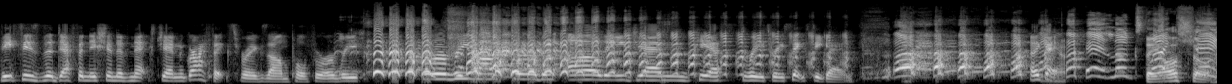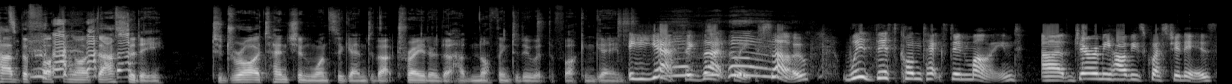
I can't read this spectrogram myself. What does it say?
this is the definition of next gen graphics, for example, for a re for a remaster of an early gen PS3 360 game. Okay. It looks They like also shit. had the fucking audacity to draw attention once again to that trailer that had nothing to do with the fucking game. Yes, exactly. So, with this context in mind, uh, Jeremy Harvey's question is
